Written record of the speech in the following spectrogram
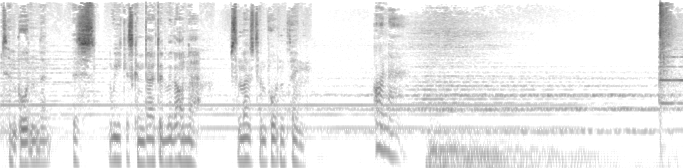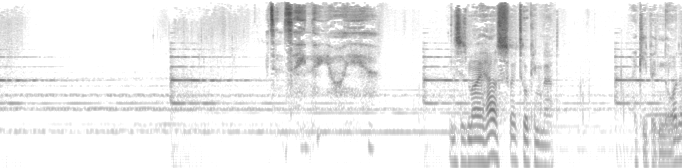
It's important that this week is conducted with honor. It's the most important thing. Honor. This is my house we're talking about. I keep it in order.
